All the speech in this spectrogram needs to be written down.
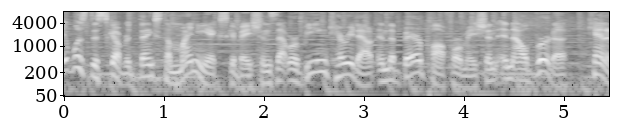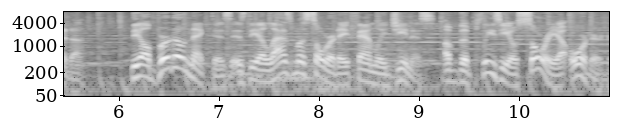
It was discovered thanks to mining excavations that were being carried out in the Bearpaw Formation in Alberta, Canada. The Albertonectes is the Elasmosauridae family genus of the Plesiosauria order.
